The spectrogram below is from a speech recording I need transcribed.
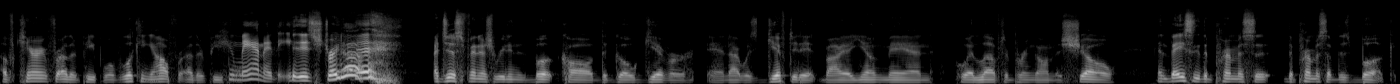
of caring for other people, of looking out for other people. Humanity. It- It's straight up. I just finished reading this book called The Go Giver, and I was gifted it by a young man who I'd love to bring on the show. And basically, the premise the premise of this book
